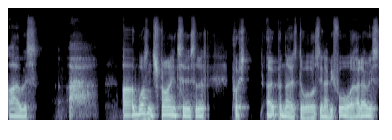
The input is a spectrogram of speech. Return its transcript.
I was I wasn't trying to sort of push open those doors. You know, before I'd always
